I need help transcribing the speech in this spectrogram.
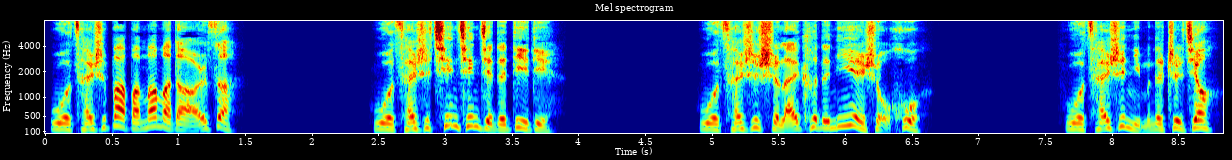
我才是爸爸妈妈的儿子，我才是芊芊姐的弟弟，我才是史莱克的逆焰守护，我才是你们的至交。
